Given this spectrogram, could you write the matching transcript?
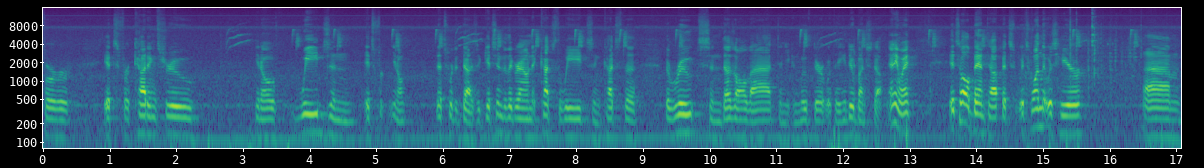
for, it's for cutting through, you know, weeds and it's for, you know, that's what it does. It gets into the ground, it cuts the weeds and cuts the, the roots and does all that and you can move dirt with it, you can do a bunch of stuff. Anyway, it's all bent up. It's, it's one that was here. Um,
